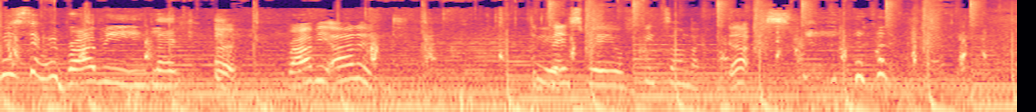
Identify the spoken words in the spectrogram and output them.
Where's that where Barbie like Oh, Bribie Island. The place where your feet sound like ducks.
